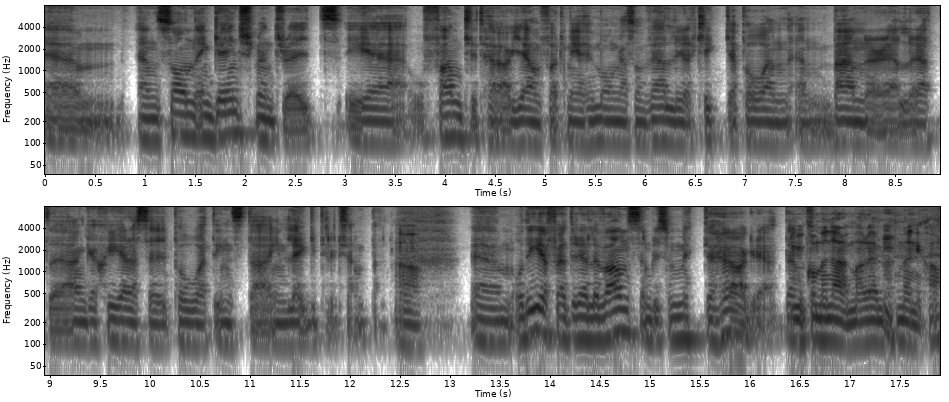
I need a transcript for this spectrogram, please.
Eh, en sån engagement rate är ofantligt hög jämfört med hur många som väljer att klicka på en, en banner eller att eh, engagera sig på ett Insta-inlägg till exempel. Ja. Eh, och det är för att relevansen blir så mycket högre. Den Du kommer närmare människan.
